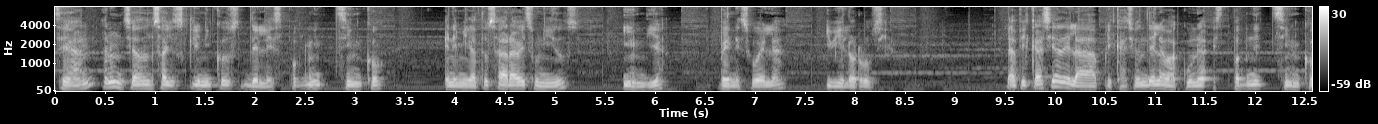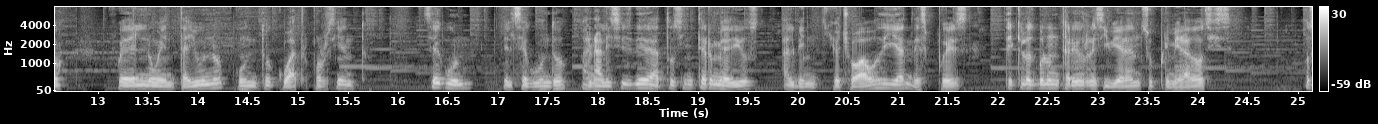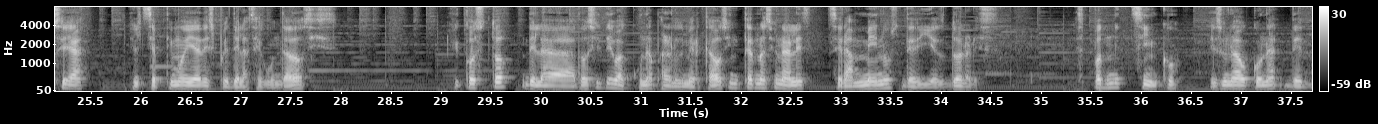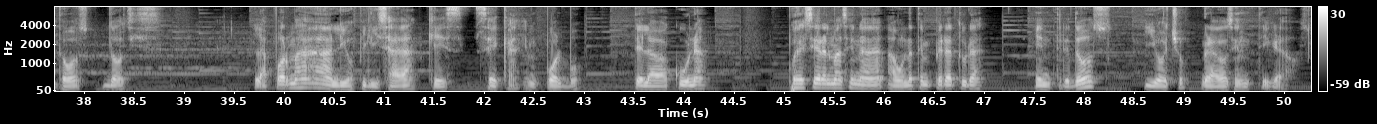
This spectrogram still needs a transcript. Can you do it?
Se han anunciado ensayos clínicos del Sputnik 5 en Emiratos Árabes Unidos, India, Venezuela y Bielorrusia. La eficacia de la aplicación de la vacuna Sputnik 5 fue del 91.4%, según el segundo análisis de datos intermedios al 28 día después de que los voluntarios recibieran su primera dosis, o sea, el séptimo día después de la segunda dosis. El costo de la dosis de vacuna para los mercados internacionales será menos de 10 dólares. Sputnik 5 es una vacuna de dos dosis. La forma liofilizada, que es seca en polvo, de la vacuna puede ser almacenada a una temperatura entre 2 y 8 grados centígrados.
